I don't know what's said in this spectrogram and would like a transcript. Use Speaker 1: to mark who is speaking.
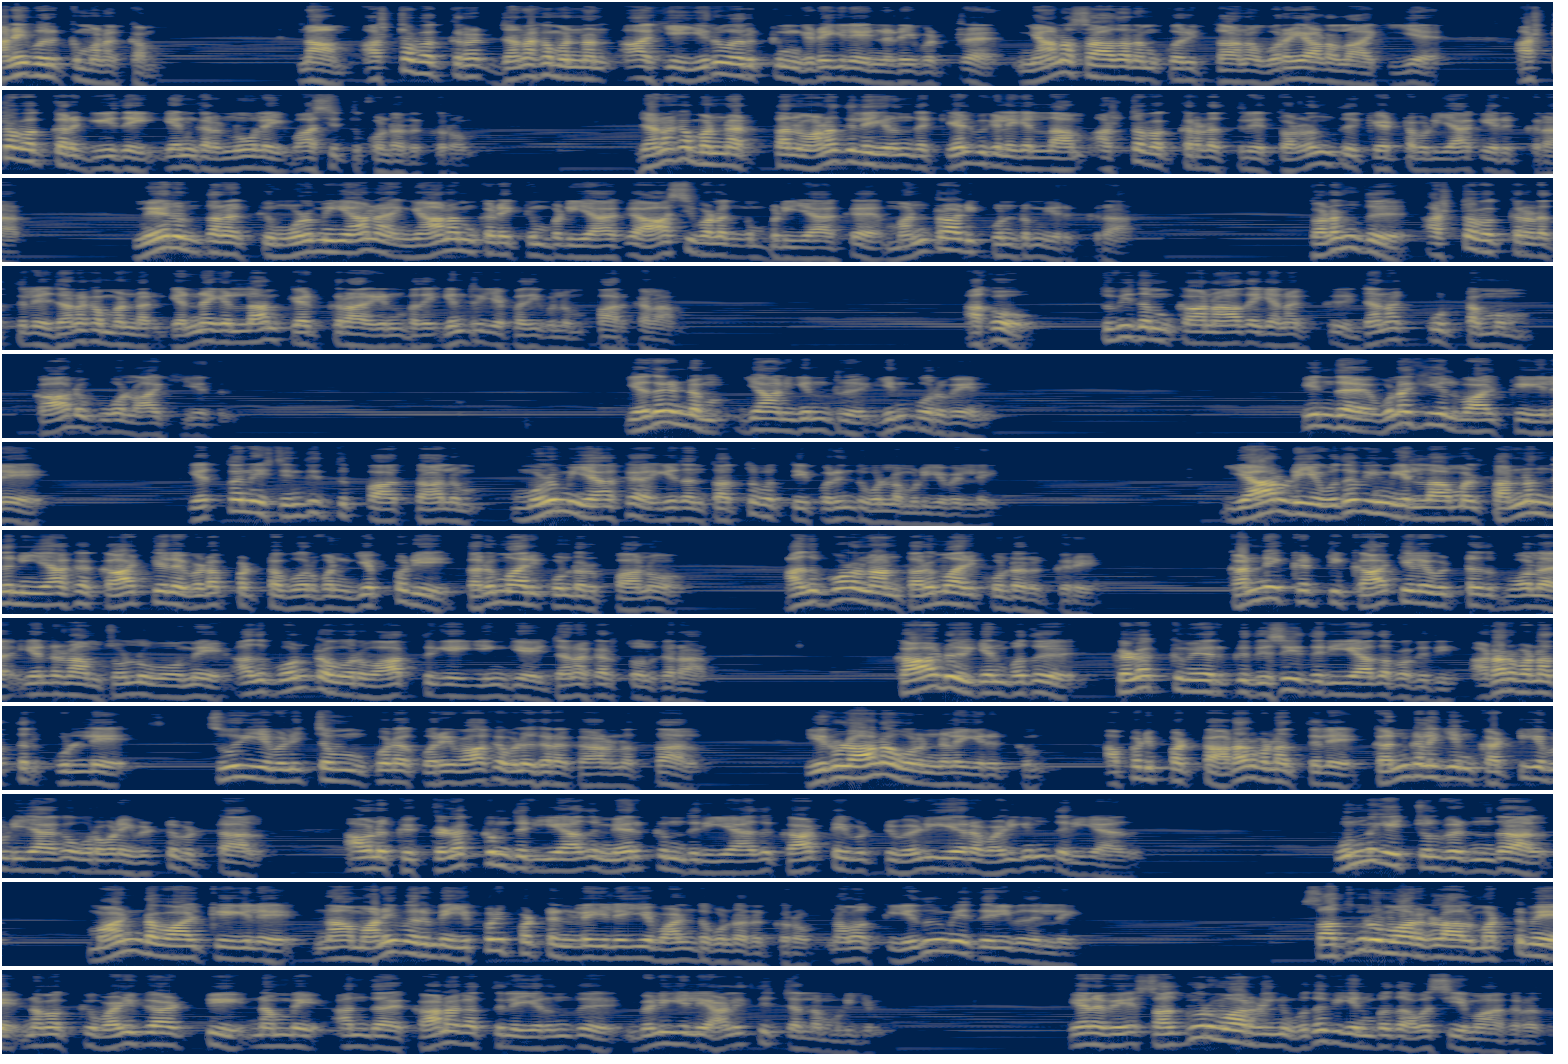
Speaker 1: அனைவருக்கும் வணக்கம். நாம் அஷ்டவக்ரர் ஜனகமன்னன் ஆகிய இருவருக்கும் இடையிலே நடைபெற்ற ஞானசாதனம் குறித்தான உரையாடலாகிய அஷ்டவக்கர கீதை என்கிற நூலை வாசித்துக் கொண்டிருக்கிறோம். ஜனகமன்னர் தன் மனதிலே இருந்த கேள்விகளை எல்லாம் அஷ்டவக்கரிடத்திலே தொடர்ந்து கேட்டபடியாக இருக்கிறார். மேலும் தனக்கு முழுமையான ஞானம் கிடைக்கும்படியாக ஆசி வழங்கும்படியாக மன்றாடி கொண்டும் இருக்கிறார். தொடர்ந்து அஷ்டவக்கரிடத்திலே ஜனகமன்னர் என்னையெல்லாம் கேட்கிறார் என்பதை இன்றைய பதிவிலும் பார்க்கலாம். அகோ துவிதம் காணாத எனக்கு ஜனக்கூட்டமும் காடு போல் ஆகியது எதனிடம் யான் இன்று இன்புறுவேன்? இந்த உலகியல் வாழ்க்கையிலே எத்தனை சிந்தித்து பார்த்தாலும் முழுமையாக இதன் தத்துவத்தை புரிந்து கொள்ள முடியவில்லை. யாருடைய உதவியும் இல்லாமல் தன்னந்தனியாக காற்றில விடப்பட்ட ஒருவன் எப்படி தடுமாறிக் கொண்டிருப்பானோ அதுபோல நான் தடுமாறிக் கொண்டிருக்கிறேன். கண்ணை கட்டி காற்றில விட்டது போல என்று நாம் சொல்லுவோமே அது போன்ற ஒரு வார்த்தையை இங்கே ஜனகர் சொல்கிறார். காடு என்பது கிழக்கு மேற்கு திசை தெரியாத பகுதி. அடர்வனத்திற்குள்ளே சூரிய வெளிச்சமும் கூட குறைவாக விழுகிற காரணத்தால் இருளான ஒரு நிலை இருக்கும். அப்படிப்பட்ட அடர்வனத்திலே கண்களையும் கட்டியபடியாக ஒருவனை விட்டுவிட்டால் அவனுக்கு கிழக்கும் தெரியாது மேற்கும் தெரியாது காட்டை விட்டு வெளியேற வழியும் தெரியாது. உண்மையைச் சொல்வதென்றால் மாண்ட வாழ்க்கையிலே நாம் அனைவருமே இப்படிப்பட்ட நிலையிலேயே வாழ்ந்து கொண்டிருக்கிறோம். நமக்கு எதுவுமே தெரிவதில்லை. சத்குருமார்களால் மட்டுமே நமக்கு வழிகாட்டி நம்மை அந்த கானகத்திலே இருந்து வெளியிலே அழைத்துச் செல்ல முடியும். எனவே சத்குருமார்களின் உதவி என்பது அவசியமாகிறது.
